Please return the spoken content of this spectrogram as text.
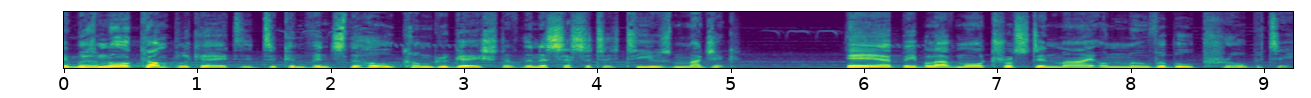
It was more complicated to convince the whole congregation of the necessity to use magic. Here, people have more trust in my unmovable probity.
